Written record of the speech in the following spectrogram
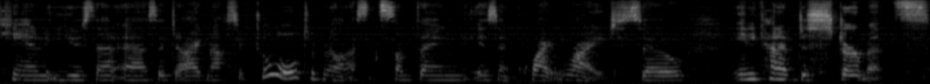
can use that as a diagnostic tool to realize that something isn't quite right. So any kind of disturbance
